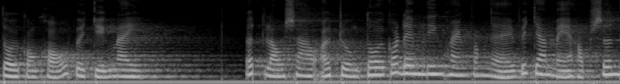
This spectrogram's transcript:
Tôi còn khổ về chuyện này. Ít lâu sau ở trường tôi có đêm liên hoan văn nghệ với cha mẹ học sinh.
